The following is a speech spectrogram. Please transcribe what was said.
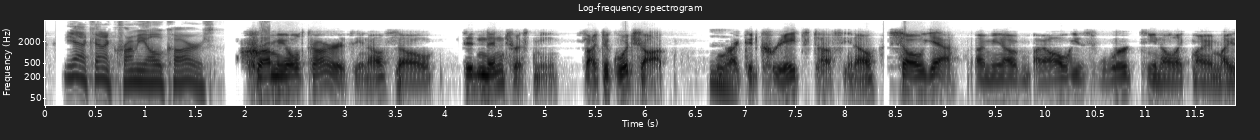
yeah, kind of crummy old cars, crummy old cars, you know. So didn't interest me. So I took wood shop where I could create stuff, you know. So yeah, I mean, I, I always worked, you know, like my my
